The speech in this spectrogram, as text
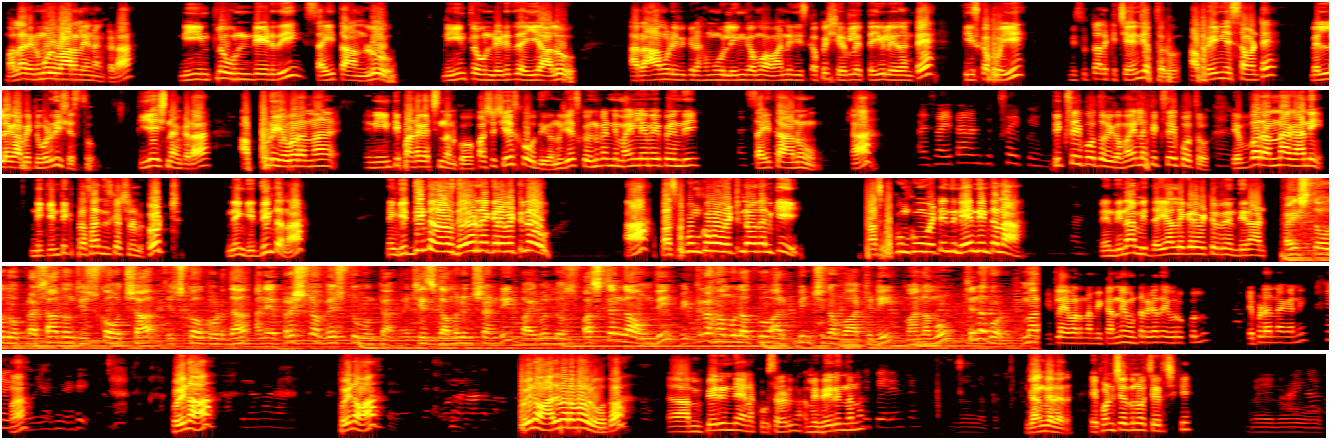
మళ్ళీ రెండు మూడు వారాలు అయినాకడ నీ ఇంట్లో ఉండేది సైతాన్లు నీ ఇంట్లో ఉండేది దయ్యాలు. ఆ రాముడి విగ్రహము లింగము అవన్నీ తీసుకపోయి షెర్లు ఎత్తయ్యు లేదంటే తీసుకపోయి మీ చుట్టాలకి ఇచ్చేయని చెప్తారు. అప్పుడు ఏం చేస్తామంటే మెల్లగా వీటిని కూడా తీసేస్తావు తీసేసినాకడ అప్పుడు ఎవరన్నా నీ ఇంటి పండగ వచ్చింది అనుకో ఫస్ట్ చేసుకోవద్దు ఇక నువ్వు చేసుకో. ఎందుకంటే నీ మైండ్లో ఏమైపోయింది? సైతాను. ఫిక్స్ అయిపోతావు ఇక మైండ్లో ఫిక్స్ అయిపోతావు. ఎవరన్నా కానీ నీకు ఇంటికి ప్రసాదం తీసుకొచ్చినాడు హుట్! నేను గిద్దింటానా? నేను గిద్దింటాను నువ్వు దేవుడి దగ్గర పెట్టినావు. ఆ? పసుపు కుంకుమ పెట్టినావు దానికి. పసుపు కుంకుమ పెట్టింది నేను తింటానా నేను తినా మీ దయ్యాల దగ్గర పెట్టిరు నేను తినా క్రైస్తవులు ప్రసాదం తీసుకోవచ్చా? తీసుకోకూడదా? అనే ప్రశ్న వేస్తూ ఉంటారు. దయచేసి గమనించండి బైబిల్లో స్పష్టంగా ఉంది. విగ్రహములకు అర్పించిన వాటిని మనము తినకూడదు. ఇట్లా ఎవరన్నా మీకు అన్నీ ఉంటారు కదా ఎవరుకులు? ఎప్పుడన్నా కానీ? ఆ? పోయినా పోయినావా? పోయినావా? ఆదివారం వారు మీ పేరింది? ఆయనకు ఒకసారి అడుగు. మీ పేరిందన్న? గంగాధర్. ఎప్పటి నుంచి వెళ్తున్నావు చర్చికి? నేను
